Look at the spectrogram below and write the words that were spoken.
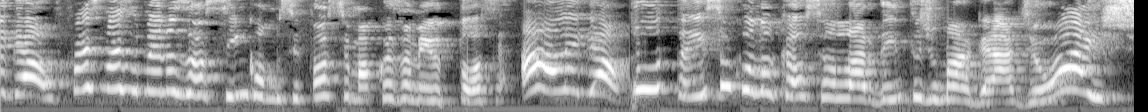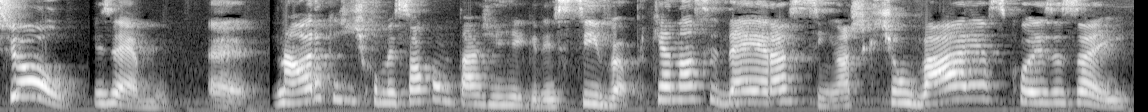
legal, faz mais ou menos assim, como se fosse uma coisa meio tosca. Ah, legal. Puta, e se eu colocar o celular dentro de uma grade? Eu, ai, show! Fizemos. É. Na hora que a gente começou a contagem regressiva, porque a nossa ideia era assim, acho que tinham várias coisas aí.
